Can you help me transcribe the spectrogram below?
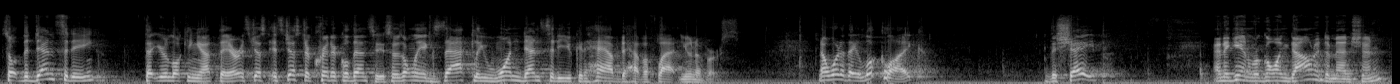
So the density that you're looking at there, it's just, it's just a critical density. So there's only exactly one density you can have to have a flat universe. Now what do they look like? The shape, and again, we're going down a dimension,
